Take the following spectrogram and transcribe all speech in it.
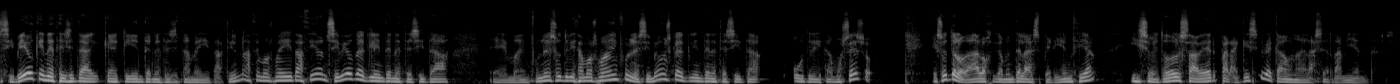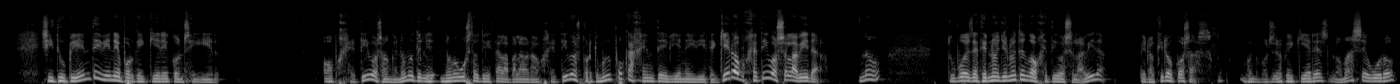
si veo que necesita, que el cliente necesita meditación, hacemos meditación. Si veo que el cliente necesita eh, mindfulness, utilizamos mindfulness. Si vemos que el cliente necesita, utilizamos eso. Eso te lo da, lógicamente, la experiencia y sobre todo el saber para qué sirve cada una de las herramientas. Si tu cliente viene porque quiere conseguir objetivos, aunque no me, no me gusta utilizar la palabra objetivos, porque muy poca gente viene y dice, quiero objetivos en la vida. No, tú puedes decir, no, yo no tengo objetivos en la vida, pero quiero cosas. Bueno, pues eso que quieres, lo más seguro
